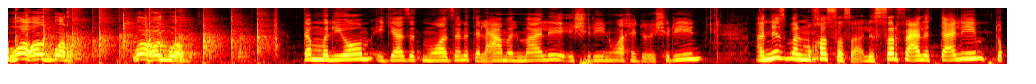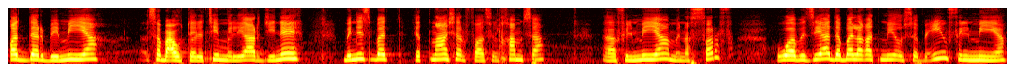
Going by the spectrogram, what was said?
الله أكبر! الله أكبر! تم اليوم إجازة موازنة العام المالي 2021 النسبة المخصصة للصرف على التعليم تقدر ب 137 مليار جنيه بنسبة 12.5% في المية من الصرف. وبزيادة بلغت 170%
